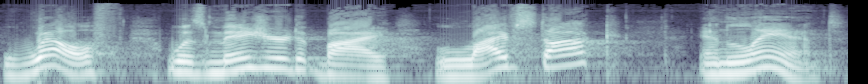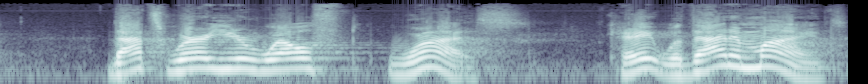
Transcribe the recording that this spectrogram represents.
wealth was measured by livestock and land. That's where your wealth was. Okay, with that in mind,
